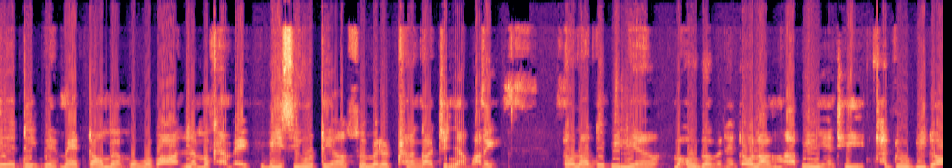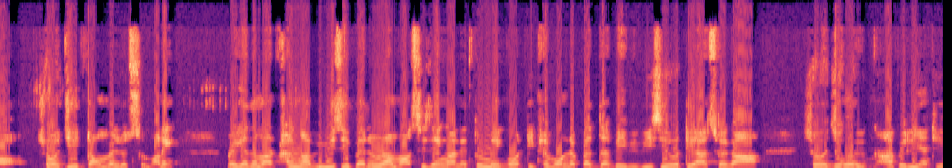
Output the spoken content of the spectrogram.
ရဲ့အဓိပ္ပာယ်မဲ့တောင်းပန်မှုကိုပါလက်မခံပဲ BBC ကိုတရားစွဲမယ်လို့ Trump ကကြေညာပါတယ်။ဒေါ်လာ1ဘီလီယံမဟုတ်တော့ဘဲနဲ့ဒေါ်လာ5ဘီလီယံထိထပ်တိုးပြီးတော့ရောကြီးတောင်းမယ်လို့ဆိုပါတယ်။အမေရိကန်သမ္မတ Trump က BBC Panorama အစီအစဉ်ကနေသူ့မိန့်ခွန်းတီးဖြတ်ပုံနဲ့ပတ်သက်ပြီး BBC ကိုတရားစွဲကရောကြီးငွေ5ဘီလီယံထိ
